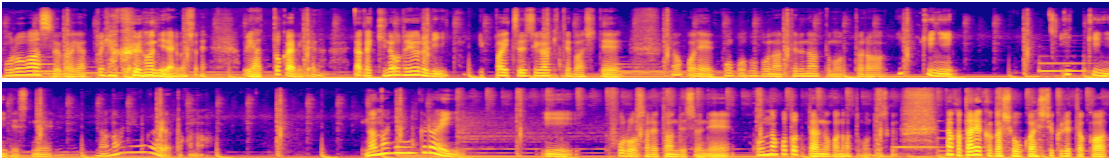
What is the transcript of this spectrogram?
フォロワー数がやっと104になりましたね。やっとかいみたいな。なんか昨日の夜にいっぱい通知が来てまして、なんかね、ポンポンポンポン鳴ってるなと思ったら、一気に一気にですね、7人ぐらいだったかな。7人ぐらいにフォローされたんですよね。こんなことってあるのかなと思ったんですけど、なんか誰かが紹介してくれたか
